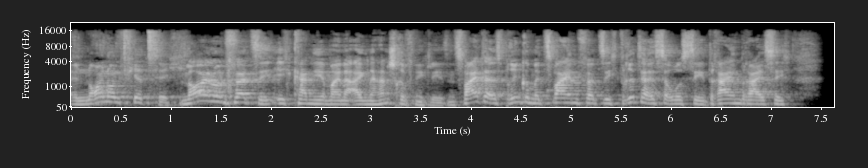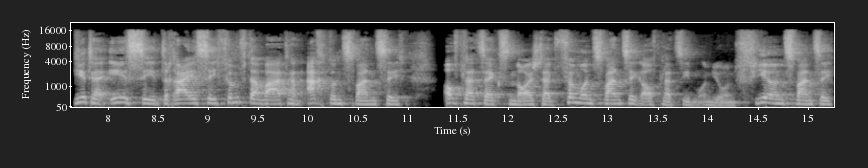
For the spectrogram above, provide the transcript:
49. 49. Ich kann hier meine eigene Handschrift nicht lesen. Zweiter ist Brinko mit 42. Dritter ist der OSC 33. Vierter ESC 30. Fünfter Wartan 28. Auf Platz 6 Neustadt 25. Auf Platz 7 Union 24.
